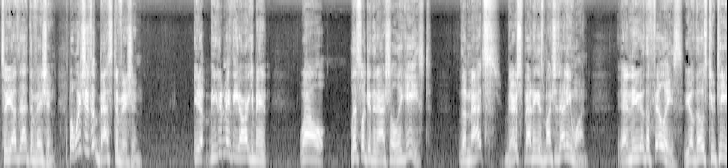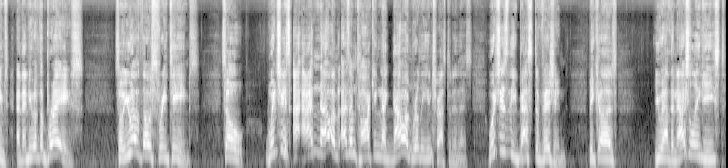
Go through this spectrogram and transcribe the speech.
So you have that division. But which is the best division? You know, you could make the argument, well, let's look at the National League East. The Mets, they're spending as much as anyone. And then you have the Phillies. You have those two teams. And then you have the Braves. So you have those three teams. So which is I, am now I'm, as I'm talking like now I'm really interested in this. Which is the best division? Because you have the National League East,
